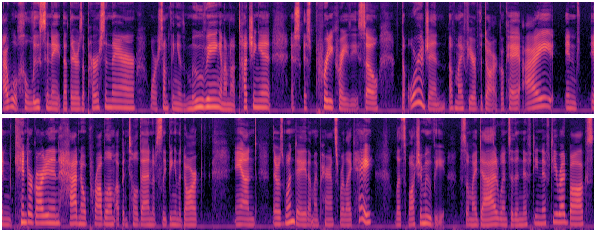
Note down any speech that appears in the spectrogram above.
I will hallucinate that there is a person there or something is moving and I'm not touching it. It's, it's pretty crazy. So the origin of my fear of the dark, okay? I in in kindergarten had no problem up until then of sleeping in the dark. And there was one day that my parents were like, "Hey, let's watch a movie." So my dad went to the nifty nifty Redbox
